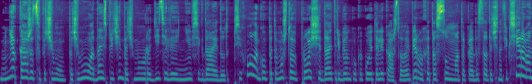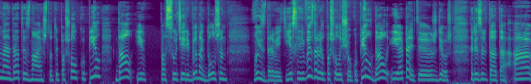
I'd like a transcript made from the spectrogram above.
мне кажется, почему? Почему одна из причин, почему родители не всегда идут к психологу, потому что проще дать ребенку какое-то лекарство. Во-первых, эта сумма такая достаточно фиксированная, да, ты знаешь, что ты пошел, купил, дал, и по сути ребенок должен выздороветь. Если не выздоровел, пошел еще купил, дал и опять э, ждешь результата. А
